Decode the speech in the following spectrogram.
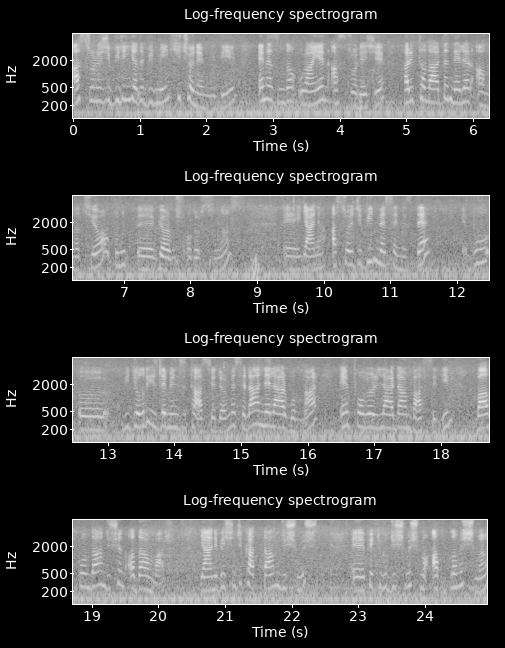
Astroloji bilin ya da bilmeyin hiç önemli değil. En azından Uranyen astroloji haritalarda neler anlatıyor bunu e, görmüş olursunuz. E, yani astroloji bilmeseniz de bu e, videoları izlemenizi tavsiye ediyorum. Mesela neler bunlar? En favorilerden bahsedeyim. Balkondan düşen adam var. Yani 5. kattan düşmüş. Ee, peki bu düşmüş mü, atlamış mı?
